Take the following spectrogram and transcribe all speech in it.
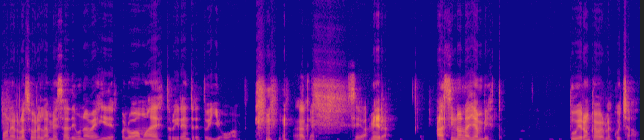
ponerlo sobre la mesa de una vez y después lo vamos a destruir entre tú y yo. Juan. Ok. Sí va. Mira, así no la hayan visto, tuvieron que haberlo escuchado.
